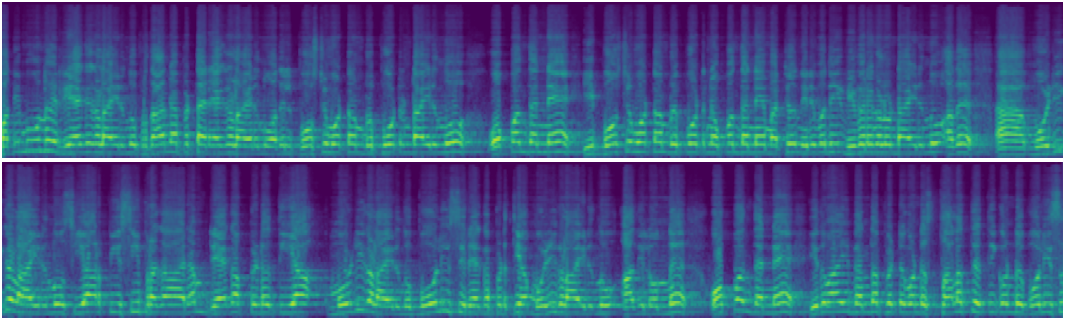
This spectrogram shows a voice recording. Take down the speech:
പതിമൂന്ന് രേഖകളായിരുന്നു പ്രധാനപ്പെട്ട രേഖകളായിരുന്നു. അതിൽ പോസ്റ്റ്മോർട്ടം റിപ്പോർട്ട് ഉണ്ടായിരുന്നു. ഒപ്പം തന്നെ ഈ പോസ്റ്റ്മോർട്ടം റിപ്പോർട്ടിനൊപ്പം തന്നെ മറ്റു നിരവധി വിവരങ്ങൾ ഉണ്ടായിരുന്നു അത് മൊഴികളായിരുന്നു. സി ആർ പി സി പ്രകാരം രേഖപ്പെടുത്തിയ മൊഴികളായിരുന്നു. പോലീസ് രേഖപ്പെടുത്തിയ മൊഴികളായിരുന്നു അതിലൊന്ന്. ഒപ്പം തന്നെ ഇതുമായി ബന്ധപ്പെട്ടുകൊണ്ട് സ്ഥലത്തെത്തിക്കൊണ്ട് പോലീസ്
